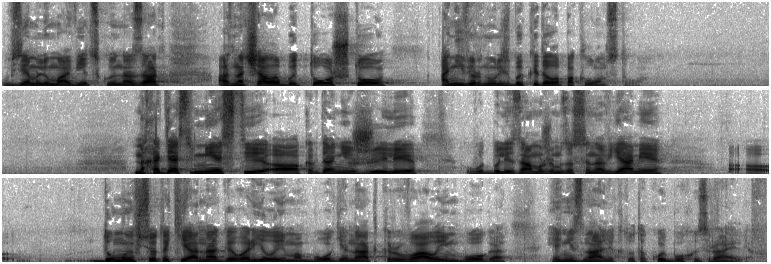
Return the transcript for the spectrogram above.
в землю Моавицкую назад, означало бы то, что они вернулись бы к идолопоклонству. Находясь вместе, а, когда они жили, вот были замужем за сыновьями, а, думаю, все-таки она говорила им о Боге, она открывала им Бога, и они знали, кто такой Бог Израилев.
